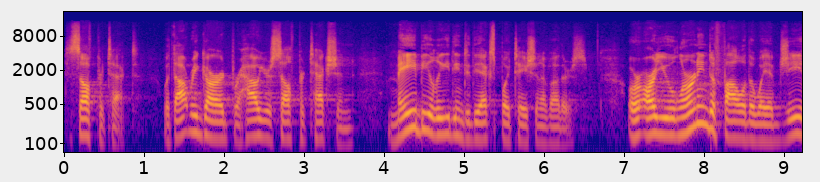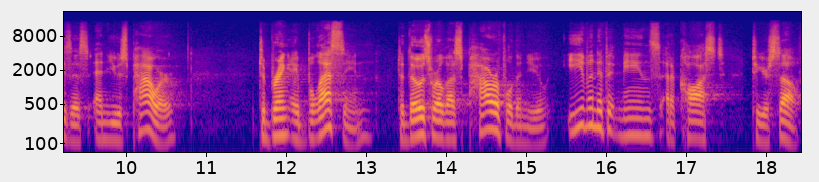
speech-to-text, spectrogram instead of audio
to self protect, without regard for how your self protection may be leading to the exploitation of others? Or are you learning to follow the way of Jesus and use power to bring a blessing to those who are less powerful than you, even if it means at a cost to yourself?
